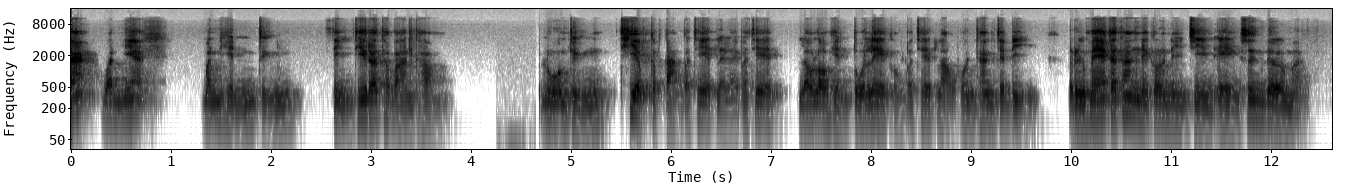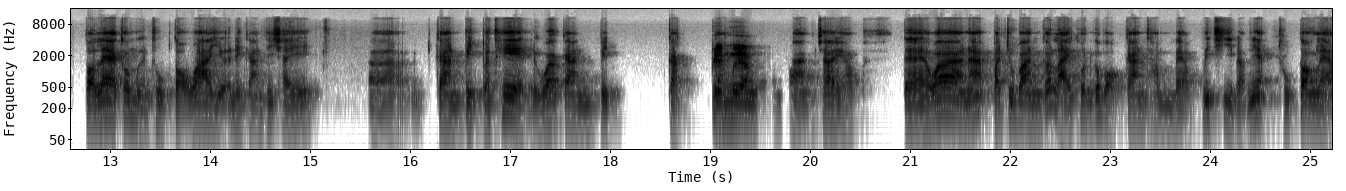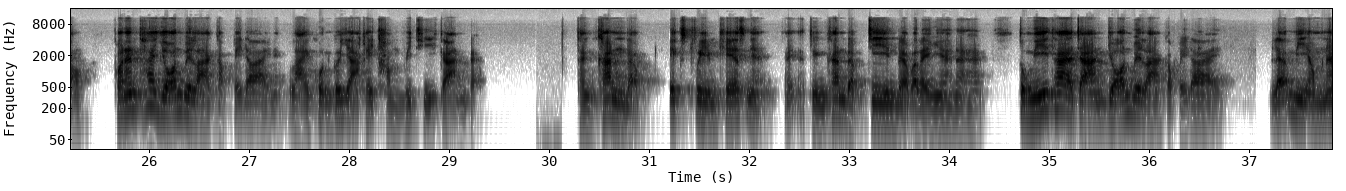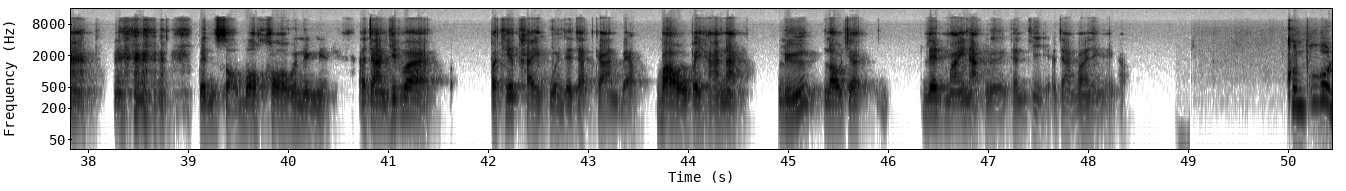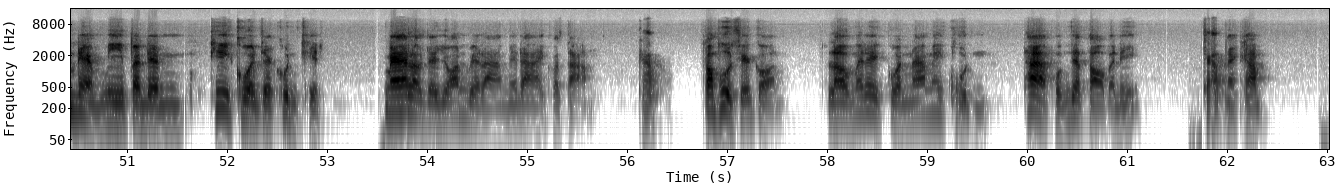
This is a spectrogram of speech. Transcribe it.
ณวันเนี้ยมันเห็นถึงสิ่งที่รัฐบาลทำรวมถึงเทียบกับต่างประเทศหลาย ๆ ประเทศ แล้วเราเห็นตัวเลขของประเทศเราค่อนข้างจะดี หรือแม้กระทั่งในกรณีจีนเอง ซึ่งเดิมอะตอนแรกก็เหมือนถูกต่อว่าเยอะในการที่ใช้การปิดประเทศหรือว่าการปิดกักปิดเมืองต่างๆใช่ครับ แต่ว่าณนะปัจจุบันก็หลายคนก็บอกการทำแบบวิธีแบบเนี้ยถูกต้องแล้ว เพราะนั้นถ้าย้อนเวลากลับไปได้เนี่ยหลายคนก็อยากให้ทำวิธีการแบบ ถึงขั้นแบบ extreme case เนี่ยถึงขั้นแบบจีนแบบอะไรเงี้ยนะฮะตรงนี้ถ้าอาจารย์ย้อนเวลากลับไปได้ และมีอำนาจ เป็นสอบอคคนหนึ่งเนี่ย อาจารย์คิดว่าประเทศไทยควรจะจัดการแบบเบาไปหาหนัก หรือเราจะเล่นไม้หนักเลยทันที อาจารย์ว่ายังไงครับ คุณพูดเนี่ยมีประเด็นที่ควรจะคุ้นคิด แม้เราจะย้อนเวลาไม่ได้ก็ตาม ครับ ต้องพูดเสียก่อน เราไม่ได้กวนน้ำให้คุณ ถ้าผมจะตอบอันนี้ครับนะครับ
